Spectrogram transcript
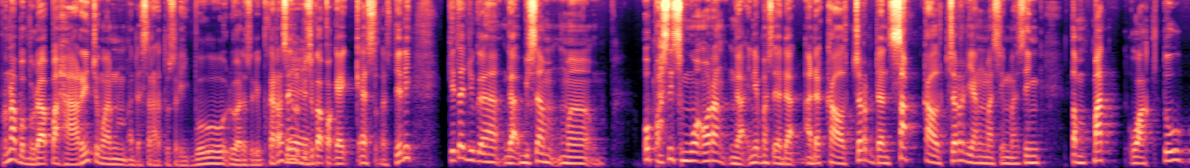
pernah beberapa hari cuman ada 100 ribu 200 ribu karena saya Iya. lebih suka pakai cashless jadi kita juga nggak bisa me- oh pasti semua orang nggak ini pasti ada ada culture dan subculture yang masing-masing tempat waktu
